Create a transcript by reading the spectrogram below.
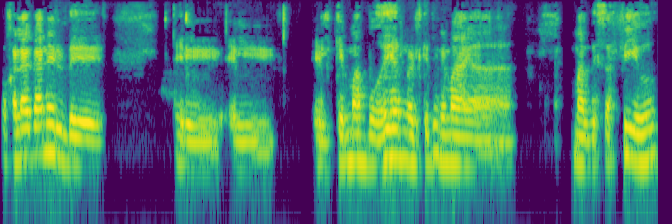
Ojalá gane el de el, el, que es más moderno, el que tiene más, más desafío,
